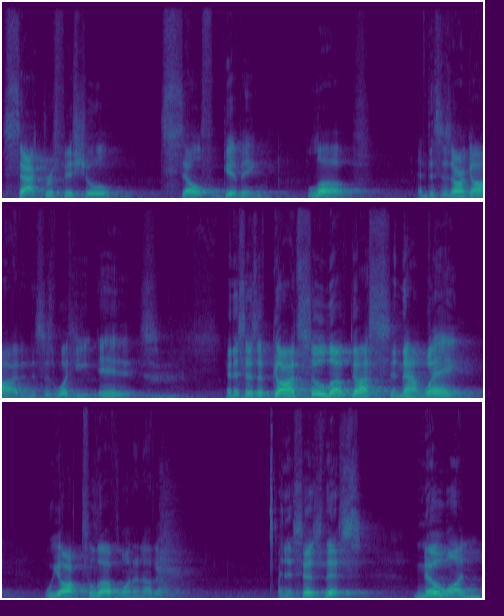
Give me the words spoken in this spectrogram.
sacrificial, self giving love. And this is our God, and this is what He is. And it says, If God so loved us in that way, we ought to love one another. And it says this No one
